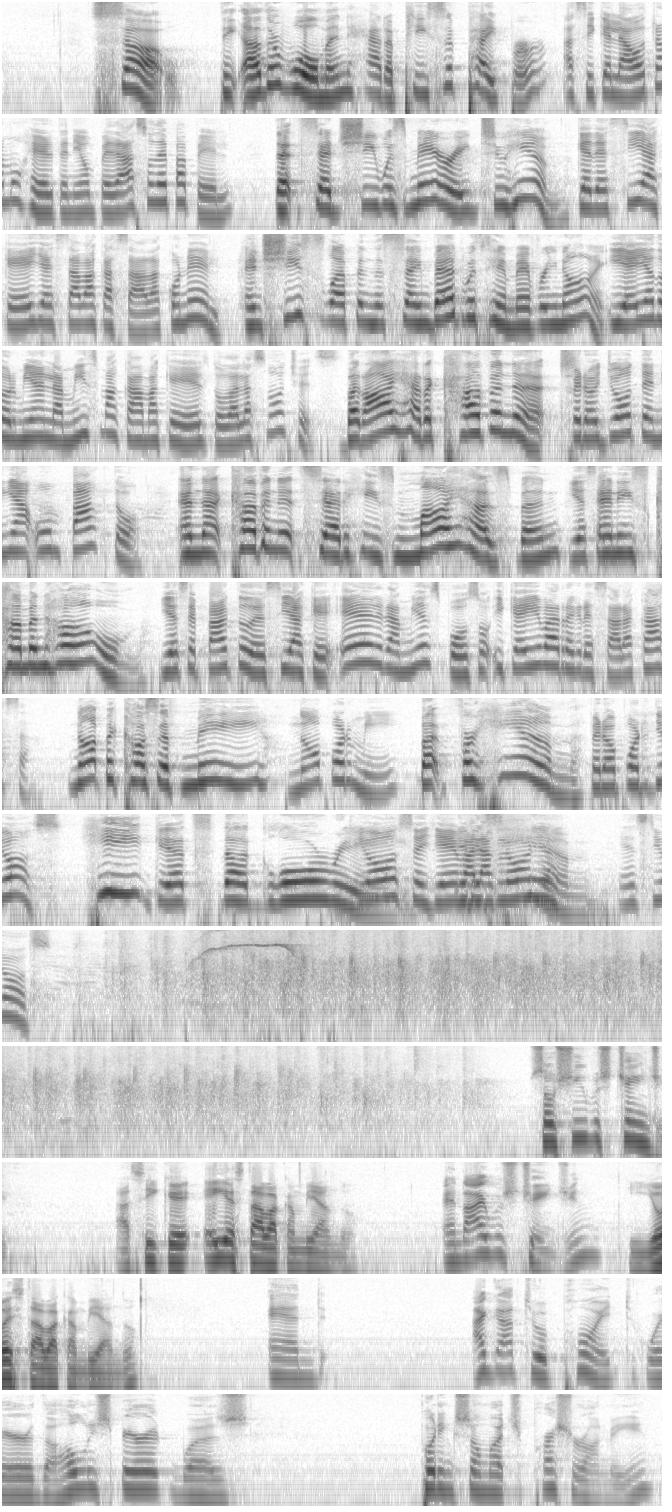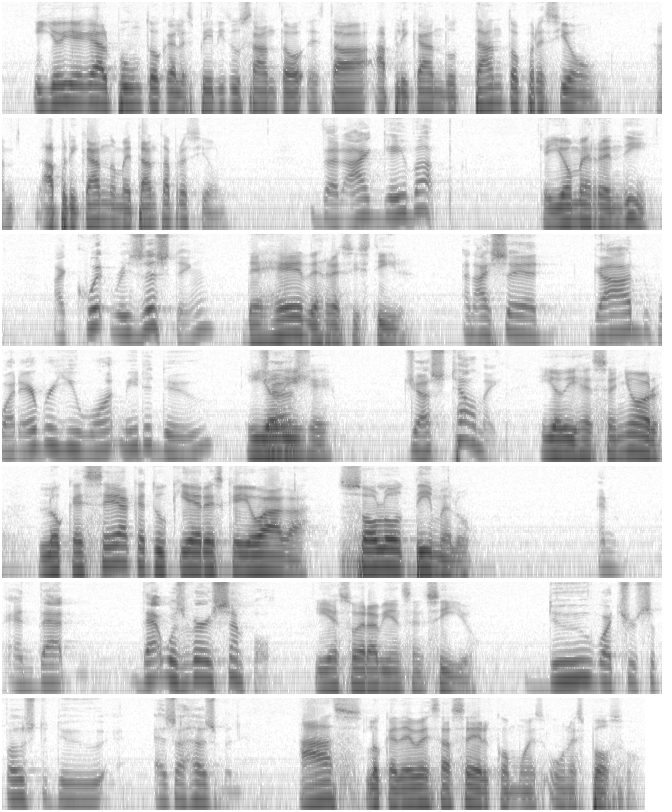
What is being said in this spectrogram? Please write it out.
So the other woman had a piece of paper Así que la otra mujer tenía un pedazo de papel that said she was married to him. que decía que ella estaba casada con él. And she slept in the same bed with him every night. Y ella dormía en la misma cama que él todas las noches. But I had a covenant. Pero yo tenía un pacto. And that covenant said, He's my husband Yes, and he's coming home. Y ese pacto decía que él era mi esposo y que iba a regresar a casa. Not because of me, No por mí, but for him. pero por Dios. He gets the glory. Dios se lleva It la is gloria. him. Es Dios. So she was changing, Así que ella estaba cambiando and I was changing, y yo estaba cambiando. and I got to a point where the Holy Spirit was putting so much pressure on me Y yo llegué al punto que el Espíritu Santo estaba aplicando tanto presión, aplicándome tanta presión, that I gave up. que yo me rendí, I quit resisting, dejé de resistir. and I said, God, whatever you want me to do, Y yo just, dije, just tell me. y yo dije, Señor, lo que sea que tú quieres que yo haga, solo dímelo. And, and that, that was very simple. Y eso era bien sencillo. Do what you're supposed to do as a husband. Haz lo que debes hacer como es un esposo.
